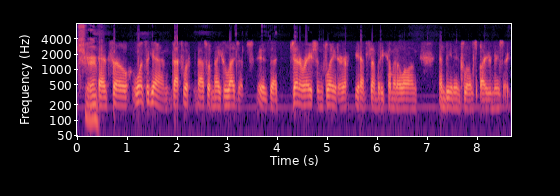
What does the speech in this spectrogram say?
Sure. And so, once again, that's what that's what makes legends is that generations later, you have somebody coming along and being influenced by your music.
